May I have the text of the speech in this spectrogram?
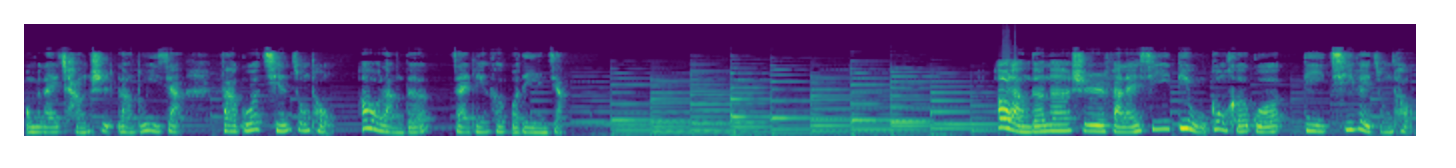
我们来尝试朗读一下法国前总统奥朗德在联合国的演讲。奥朗德呢是法兰西第五共和国第七位总统。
